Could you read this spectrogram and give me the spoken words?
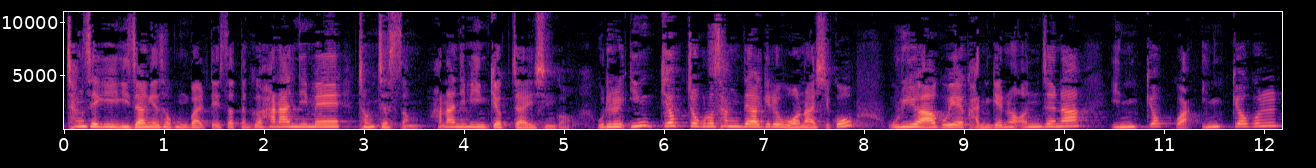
창세기 2장에서 공부할 때 있었던 그 하나님의 정체성, 하나님이 인격자이신 거, 우리를 인격적으로 상대하기를 원하시고 우리하고의 관계는 언제나 인격과 인격을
